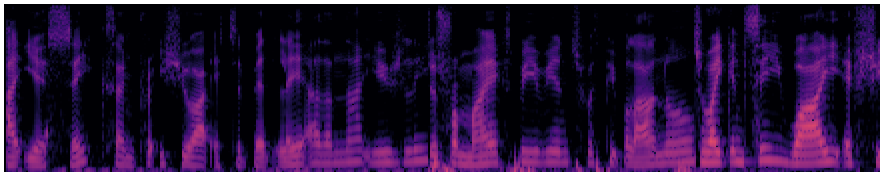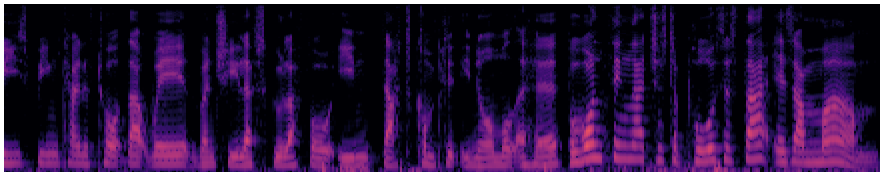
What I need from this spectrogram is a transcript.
at year six. I'm pretty sure it's a bit later than that usually, just from my experience with people I know. So I can see why, if she's been kind of taught that way when she left school at 14, that's completely normal to her. But one thing that just opposes that is a mum.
